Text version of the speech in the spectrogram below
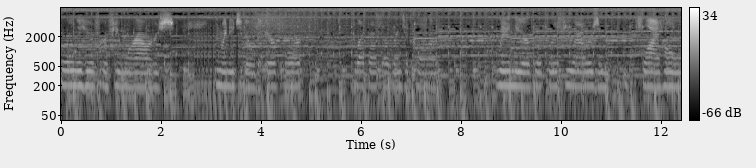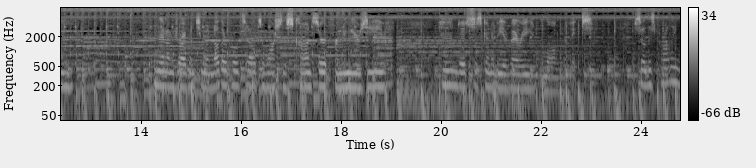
We're only here for a few more hours, and we need to go to the airport, drop off our rented car, wait in the airport for a few hours, and fly home. And then I'm driving to another hotel to watch this concert for New Year's Eve. And it's just gonna be a very long night. So this probably,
